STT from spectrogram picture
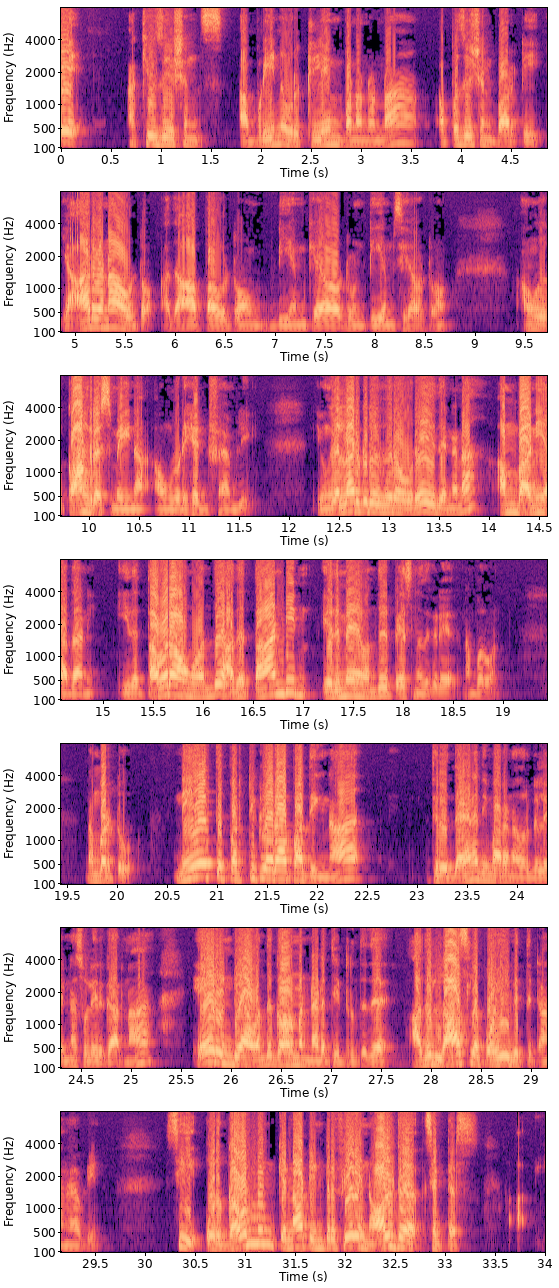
அக்யூசேஷன்ஸ் அப்படின்னு ஒரு கிளைம் பண்ணணும்னா அப்போசிஷன் பார்ட்டி யார் வேணா ஆகட்டும். அது ஆப் ஆகட்டும் டிஎம்கே ஆகட்டும் டிஎம்சி ஆகட்டும். அவங்க காங்கிரஸ் மெயினாக அவங்களோட ஹெட் ஃபேமிலி இவங்க எல்லாருக்கும் இருக்கிற ஒரே இது என்னன்னா அம்பானி அதானி. இதை தவிர அவங்க வந்து அதை தாண்டி எதுவுமே வந்து பேசுனது கிடையாது நம்பர் ஒன் நம்பர் டூ நேற்று பர்டிகுலராக பார்த்தீங்கன்னா திரு தயனதிமாறன் மாறன் அவர்கள் என்ன சொல்லியிருக்காருன்னா ஏர் இந்தியா வந்து கவர்மெண்ட் நடத்திட்டு இருந்தது. அது லாஸ்ல போய் வித்துட்டாங்க அப்படின்னு. சி ஒரு government can not interfere in all the sectors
